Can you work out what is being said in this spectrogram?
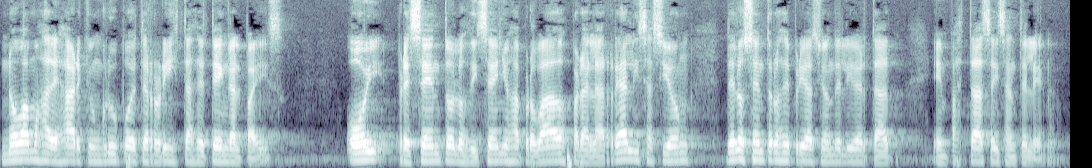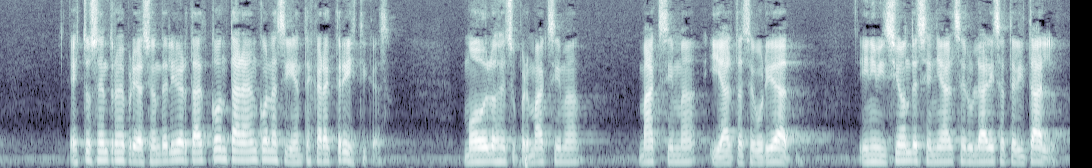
No vamos a dejar que un grupo de terroristas detenga al país. Hoy presento los diseños aprobados para la realización de los centros de privación de libertad en Pastaza y Santa Elena. Estos centros de privación de libertad contarán con las siguientes características. Módulos de supermáxima, máxima y alta seguridad, inhibición de señal celular y satelital,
